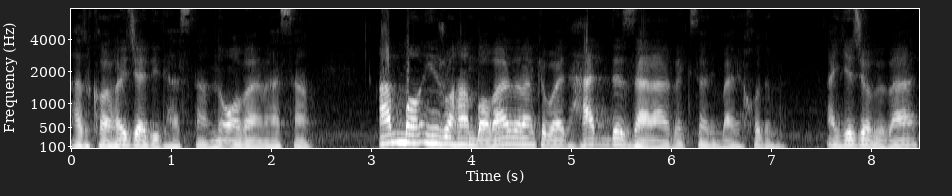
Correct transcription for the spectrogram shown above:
حتی کارهای جدید هستم نوآورانه هستم. اما این رو هم باور دارم که باید حد ضرر بگذاریم برای خودمون. از یه جا به بعد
